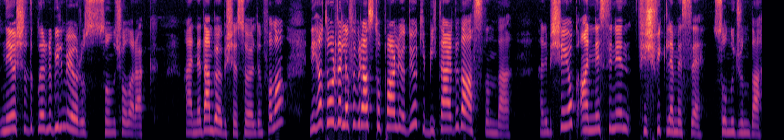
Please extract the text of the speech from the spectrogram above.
ne yaşadıklarını bilmiyoruz sonuç olarak. Hani neden böyle bir şey söyledin falan. Nihat orada lafı biraz toparlıyor. Diyor ki Bihter'de de aslında hani bir şey yok annesinin sonucunda.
